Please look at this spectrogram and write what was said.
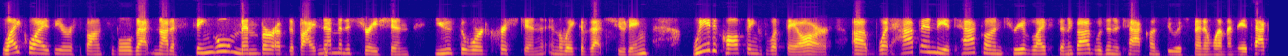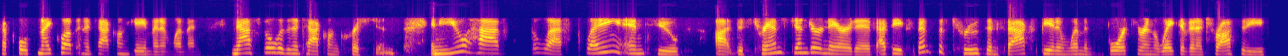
Likewise irresponsible that not a single member of the Biden administration used the word Christian in the wake of that shooting. We need to call things what they are. Uh, what happened, the attack on Tree of Life Synagogue was an attack on Jewish men and women. The attack at Pulse nightclub, an attack on gay men and women. Nashville was an attack on Christians. And you have the left playing into uh, this transgender narrative at the expense of truth and facts, be it in women's sports or in the wake of an atrocity.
